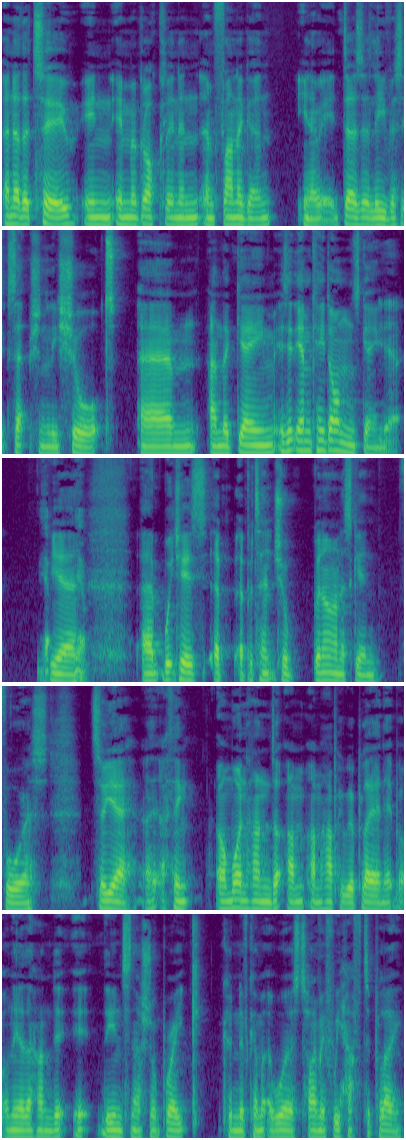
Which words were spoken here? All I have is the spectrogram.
another two in in McLaughlin and, and Flanagan, you know it does leave us exceptionally short. Um, and the game is it the MK Dons game? Yeah, yeah, yeah. yeah. Um, which is a, a potential banana skin for us. So yeah, I, I think on one hand, I'm I'm happy we're playing it, but on the other hand, it, it, the international break couldn't have come at a worse time if we have to play.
